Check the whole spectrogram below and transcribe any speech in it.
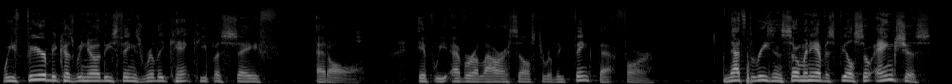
We fear because we know these things really can't keep us safe at all if we ever allow ourselves to really think that far. And that's the reason so many of us feel so anxious,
